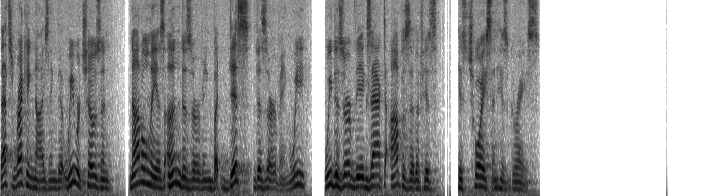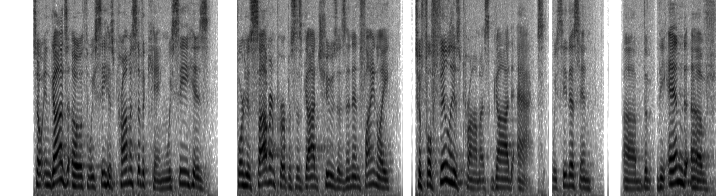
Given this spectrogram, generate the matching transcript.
That's recognizing that we were chosen not only as undeserving, but disdeserving. We, we deserve the exact opposite of his, his choice and his grace. So in God's oath, we see his promise of a king. We see his, for his sovereign purposes, God chooses. And then finally, to fulfill his promise, God acts. We see this in uh, the, the end of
